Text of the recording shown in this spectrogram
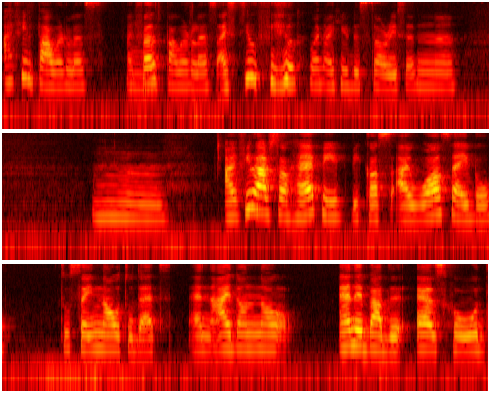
i feel powerless. I felt powerless. I still feel when i hear the stories. And uh, mm, i feel also happy because i was able to say no to that. And i don't know anybody else who would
